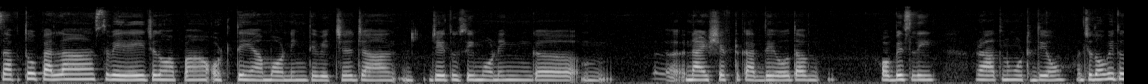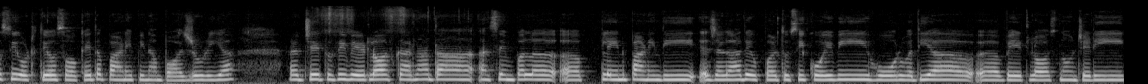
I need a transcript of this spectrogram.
ਸਭ ਤੋਂ ਪਹਿਲਾਂ ਸਵੇਰੇ ਜਦੋਂ ਆਪਾਂ ਉੱਠਦੇ ਆ ਮਾਰਨਿੰਗ ਦੇ ਵਿੱਚ ਜਾਂ ਜੇ ਤੁਸੀਂ ਮਾਰਨਿੰਗ ਨਾਈਟ ਸ਼ਿਫਟ ਕਰਦੇ ਹੋ ਤਾਂ ਆਬਵੀਅਸਲੀ ਰਾਤ ਨੂੰ ਉੱਠਦੇ ਹੋ। ਜਦੋਂ ਵੀ ਤੁਸੀਂ ਉੱਠਦੇ ਹੋ ਸੋ ਕੇ ਤਾਂ ਪਾਣੀ ਪੀਣਾ ਬਹੁਤ ਜ਼ਰੂਰੀ ਆ। ਜੇ ਤੁਸੀਂ weight loss ਕਰਨਾ ਤਾਂ ਸਿੰਪਲ ਪਲੇਨ ਪਾਣੀ ਦੀ ਜਗ੍ਹਾ ਦੇ ਉੱਪਰ ਤੁਸੀਂ ਕੋਈ ਵੀ ਹੋਰ ਵਧੀਆ weight loss ਨੂੰ ਜਿਹੜੀ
